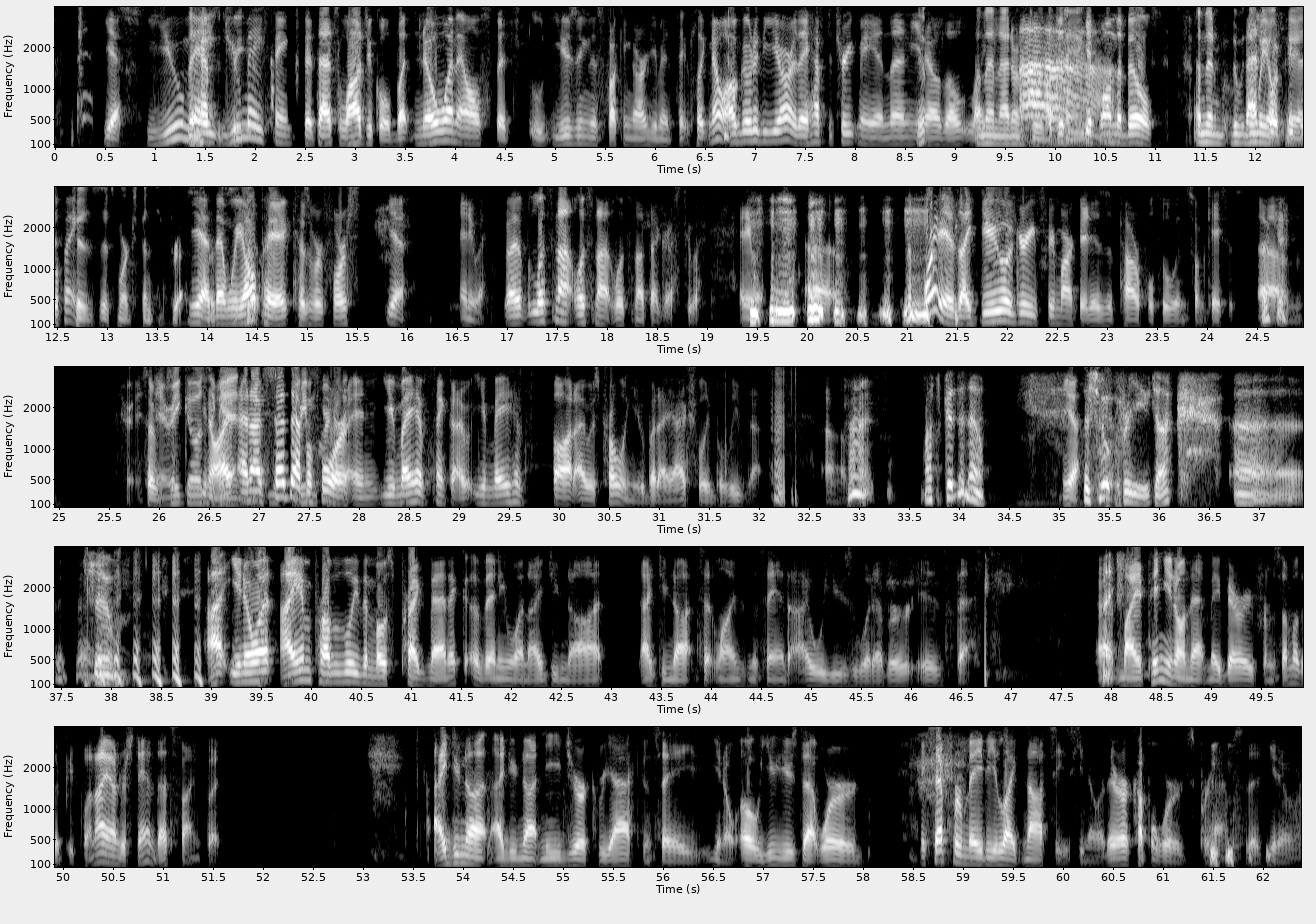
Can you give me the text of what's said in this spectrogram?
yeah you may have to you may think that that's logical but no one else that's using this fucking argument thinks like no i'll go to the er they have to treat me and then you Yep. know they'll like, and then I don't have to. Ah. I'll just skip on the bills and then then That's we all pay it because it's more expensive for us. Yeah, So then we all pay it because we're forced. Yeah. Anyway, uh, let's not let's not let's not digress too much. Anyway, uh, the point is, I do agree free market is a powerful tool in some cases. Okay. Um, so there he goes you know, I, again. and I've said that before, market. and you may have think I you may have thought I was trolling you, but I actually believe that. All Um, right, that's good to know. yeah, There's hope for you, Duck. Uh, so I you know what? I am probably the most pragmatic of anyone. I do not I do not set lines in the sand. I will use whatever is best. Uh, my opinion on that may vary from some other people, and I understand that's fine. But I do not I do not knee jerk react and say you know oh you used that word, except for maybe like Nazis. You know there are a couple words perhaps that you know.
